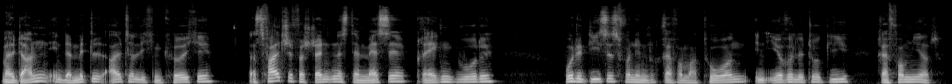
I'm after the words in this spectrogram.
Weil dann in der mittelalterlichen Kirche das falsche Verständnis der Messe prägend wurde, wurde dieses von den Reformatoren in ihrer Liturgie reformiert.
